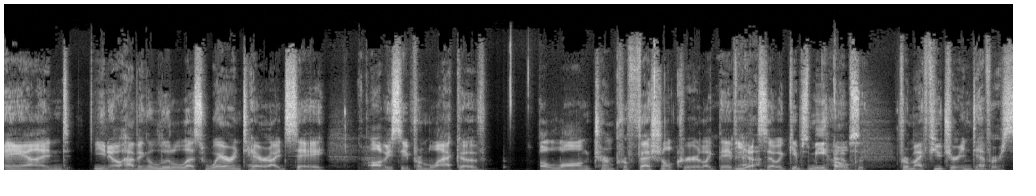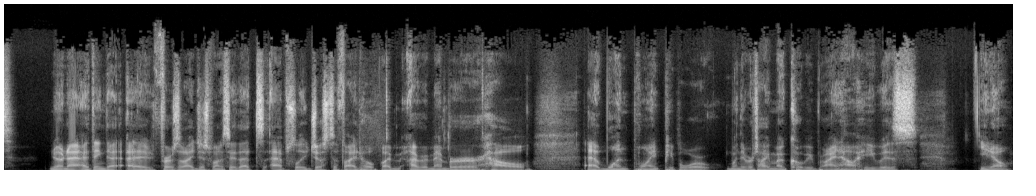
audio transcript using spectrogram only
and, you know, having a little less wear and tear, I'd say, obviously from lack of a long term professional career like they've had. So it gives me hope Absol- for my future endeavors. No, and I I think that uh, first of all, I just want to say that's absolutely justified hope. I, I remember how at one point people were when they were talking about Kobe Bryant, how he was, you know,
